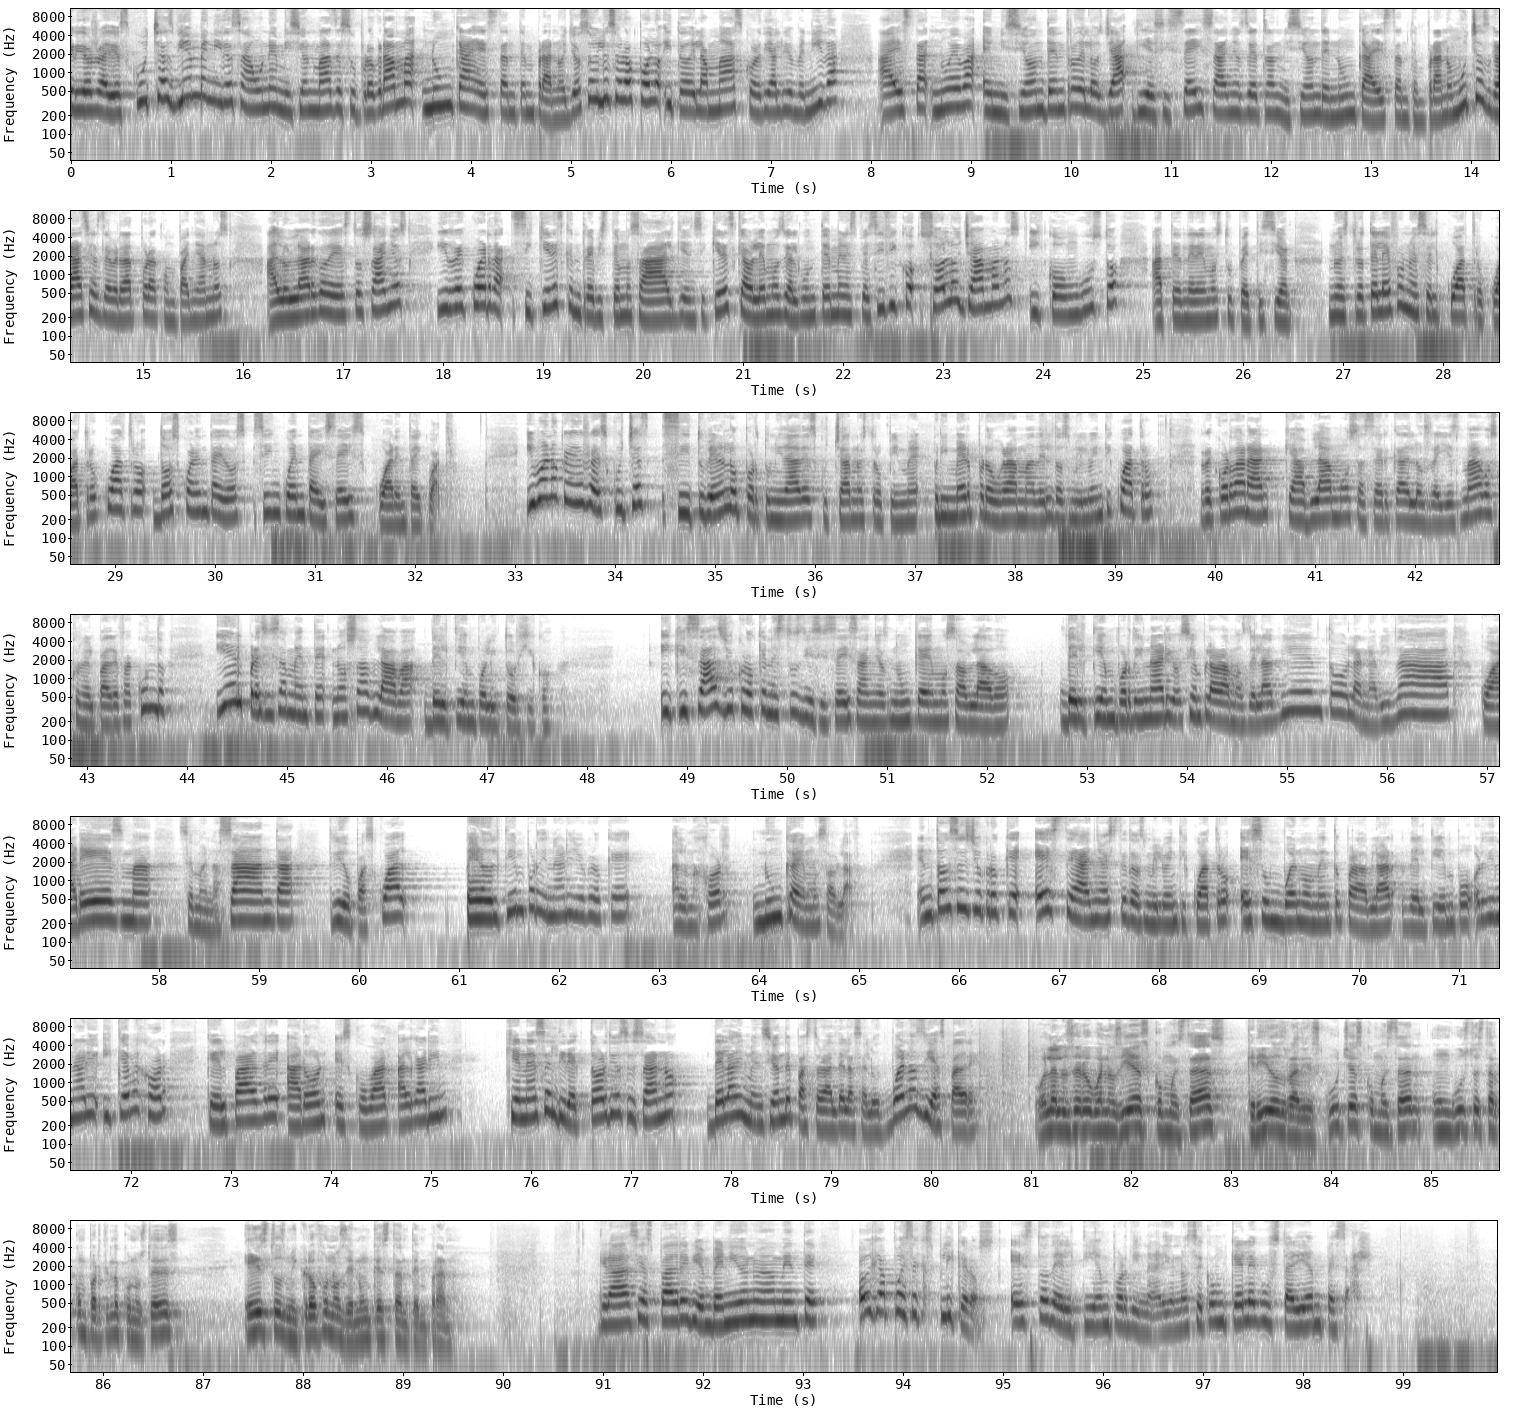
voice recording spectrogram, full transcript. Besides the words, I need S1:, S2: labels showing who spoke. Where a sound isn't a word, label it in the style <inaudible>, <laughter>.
S1: Queridos radioescuchas. Bienvenidos a una emisión más de su programa Nunca es tan temprano. Yo soy Lucero Polo y te doy la más cordial bienvenida a esta nueva emisión dentro de los ya 16 años de transmisión de Nunca es tan temprano. Muchas gracias de verdad por acompañarnos a lo largo de estos años y recuerda, si quieres que entrevistemos a alguien, si quieres que hablemos de algún tema en específico, solo llámanos y con gusto atenderemos tu petición. Nuestro teléfono es el 444-242-5644. Y bueno, queridos escuchas, si tuvieron la oportunidad de escuchar nuestro primer, primer programa del 2024, recordarán que hablamos acerca de los Reyes Magos con el Padre Facundo y él precisamente nos hablaba del tiempo litúrgico. Y quizás yo creo que en estos 16 años nunca hemos hablado del tiempo ordinario. Siempre hablamos del Adviento, la Navidad, Cuaresma, Semana Santa, Trido Pascual, pero del tiempo ordinario yo creo que a lo mejor nunca hemos hablado. Entonces yo creo que este año, este 2024, es un buen momento para hablar del tiempo ordinario y qué mejor que el padre Aarón Escobar Algarín, quien es el director diocesano de la Dimensión de Pastoral de la Salud. Buenos días, padre.
S2: Hola Lucero, buenos días, ¿cómo estás? Queridos radioescuchas, ¿cómo están? Un gusto estar compartiendo con ustedes estos micrófonos de Nunca es tan temprano.
S1: Gracias, padre, bienvenido nuevamente. Oiga, pues explíquenos esto del tiempo ordinario. No sé con qué le gustaría empezar.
